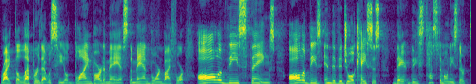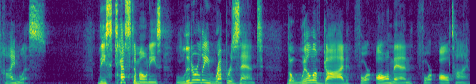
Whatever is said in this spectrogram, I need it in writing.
right? The leper that was healed, blind Bartimaeus, the man borne by four. All of these things, all of these individual cases, these testimonies, they're timeless. These testimonies literally represent the will of God for all men for all time.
